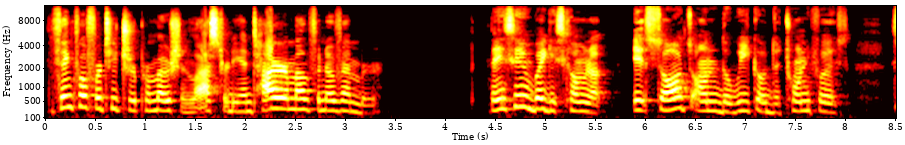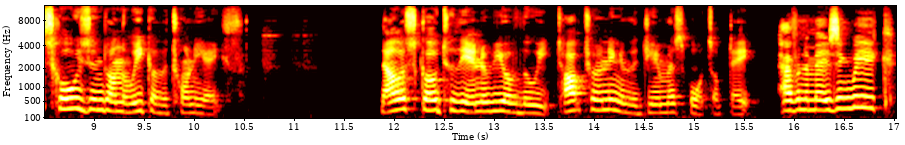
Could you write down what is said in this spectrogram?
The Thankful for Teacher promotion lasts for the entire month of November. Thanksgiving break is coming up. It starts on the week of the 21st. School resumes on the week of the 28th. Now let's go to the interview of the week, top trending in the GMS Sports Update. Have an amazing week.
